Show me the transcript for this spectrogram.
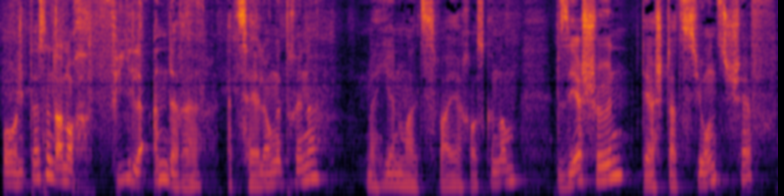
Und da sind auch noch viele andere Erzählungen drin. Mal hier mal zwei herausgenommen. Sehr schön, der Stationschef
